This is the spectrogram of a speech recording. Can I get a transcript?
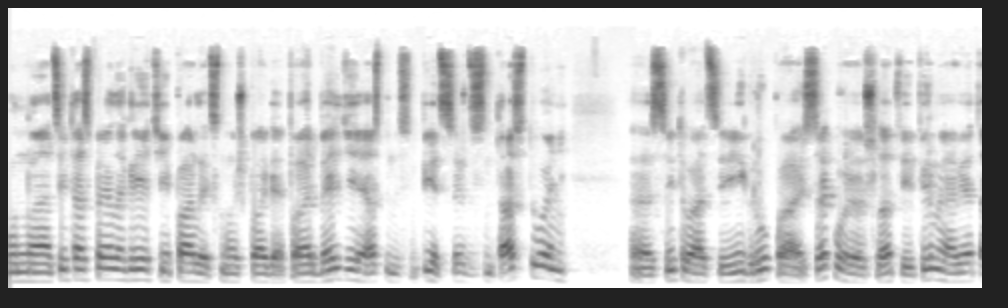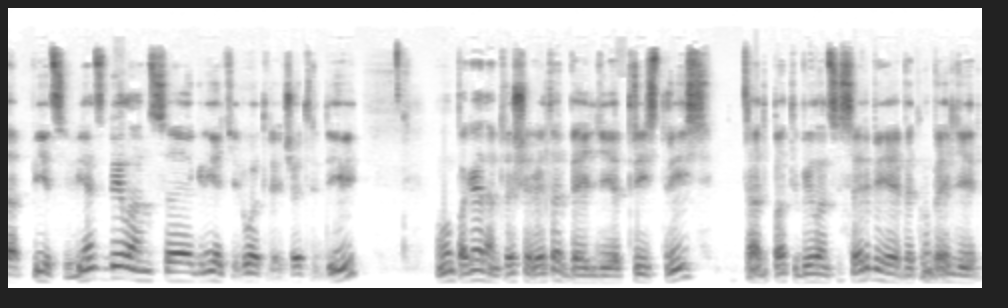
Un uh, citā spēlē Grieķija pārliecinoši pārgāja pāri Beļģijai 85, 68. Situācija I grupā ir sekojoša. Latvija pirmajā vietā 5-1 bilance, Grieķija ir otrajā 4-2 un pagaidām trešajā vietā ir Beļģija ar 3-3. Tāda pati bilance Serbijai, bet nu, Beļģija ir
